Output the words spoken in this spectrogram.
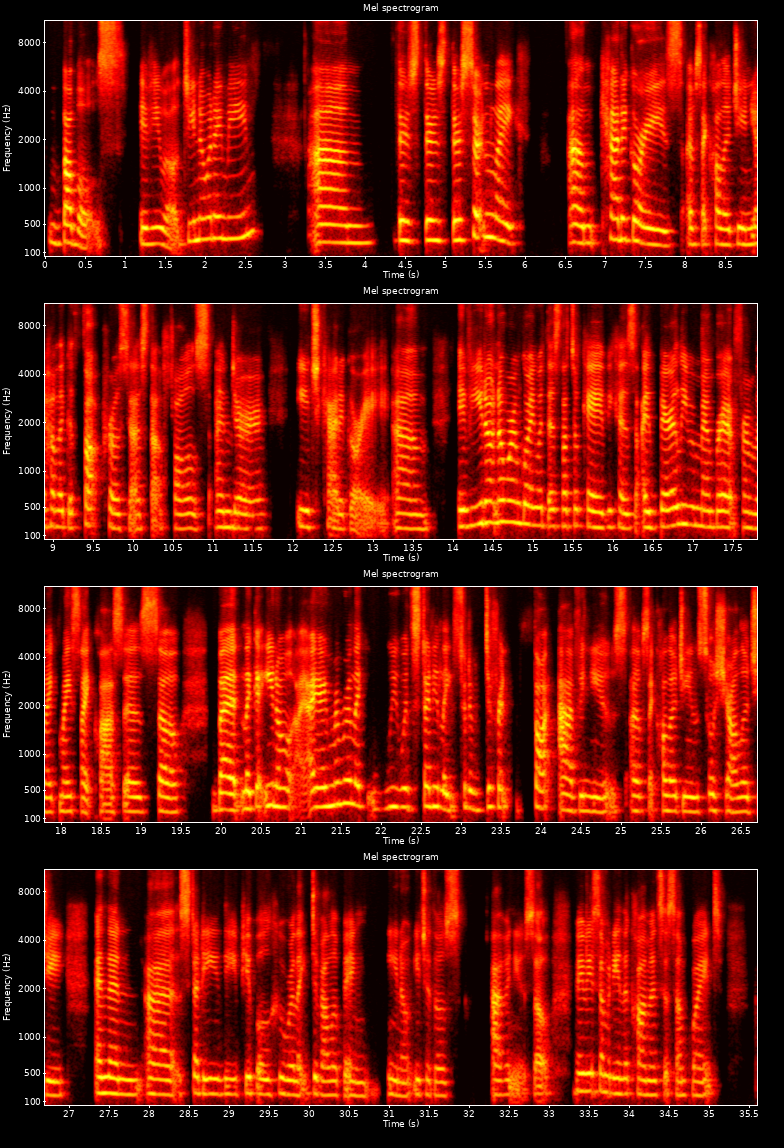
bubbles, if you will. Do you know what I mean? Um, there's, there's, there's certain like um, categories of psychology and you have like a thought process that falls under each category. Um, if you don't know where I'm going with this, that's okay because I barely remember it from like my psych classes. So, but like, you know, I, I remember like we would study like sort of different thought avenues of psychology and sociology, and then uh, study the people who were like developing, you know, each of those avenues. So maybe somebody in the comments at some point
